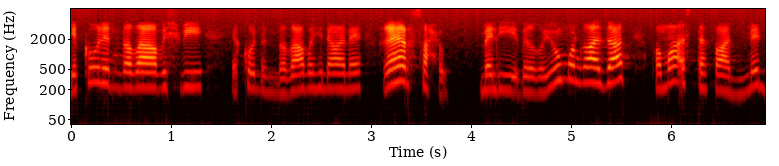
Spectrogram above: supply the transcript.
يكون النظام إيش بيه يكون النظام هنا غير صحو مليء بالغيوم والغازات فما استفاد من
